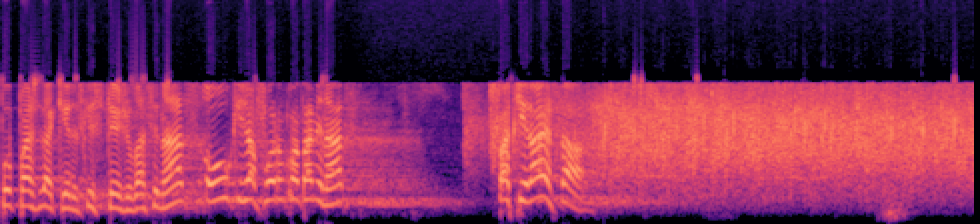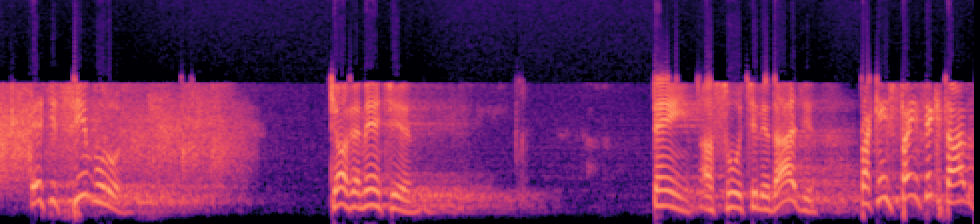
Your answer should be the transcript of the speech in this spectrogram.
por parte daqueles que estejam vacinados ou que já foram contaminados. Para tirar essa esse símbolo que obviamente tem a sua utilidade, para quem está infectado.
